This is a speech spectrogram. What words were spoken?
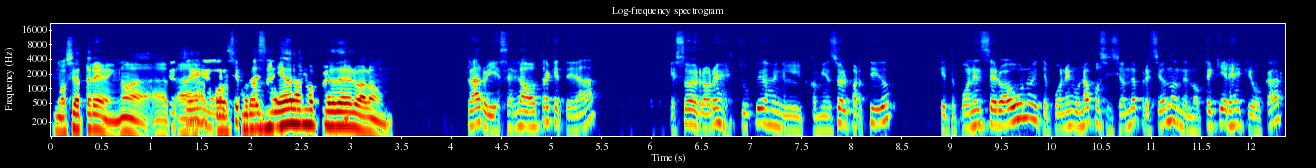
No se atreven, ¿no? A, por, el miedo a no perder el balón. Claro, y esa es la otra que te da esos errores estúpidos en el comienzo del partido, que te ponen 0 a 1 y te ponen en una posición de presión donde no te quieres equivocar,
